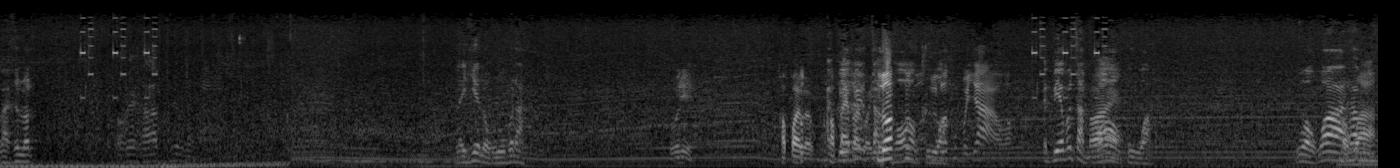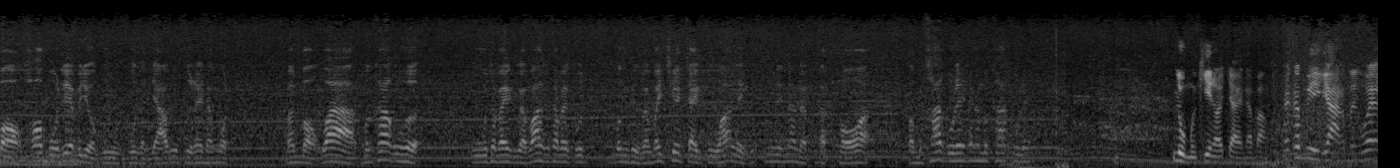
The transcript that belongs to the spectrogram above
ไปไปขึ้นรถ โอเคครับไรเฮียหลงรู้ปะนะดูดิเขาปล่อยแบบเขาไปแบบตัดรถพ่มึองกูคือรอะถทุกย่าวะไอเปียกมันตัดพ่อกูอะกูบอกว่า ถ้ามึงบอกข้อมูลที่เป็นประโยชน์กูกูสัญญาว่ากูคืนให้ทั้งหมด มันบอกว่ามึงฆ่ากูเหอะ กูทำไมแบบว่าทำไมกูมึงถึงแบบไม่เชื่อใจกูวะอะไรนี่นั่นแบบตัดพ้ออะแต่มึงฆ่ากูเลยถ้ามึงฆ่ากูเลยลุงมึงขี้น้อยใจนะบัง แล้วก็มีอีกอย่างหนึ่งเว้ย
